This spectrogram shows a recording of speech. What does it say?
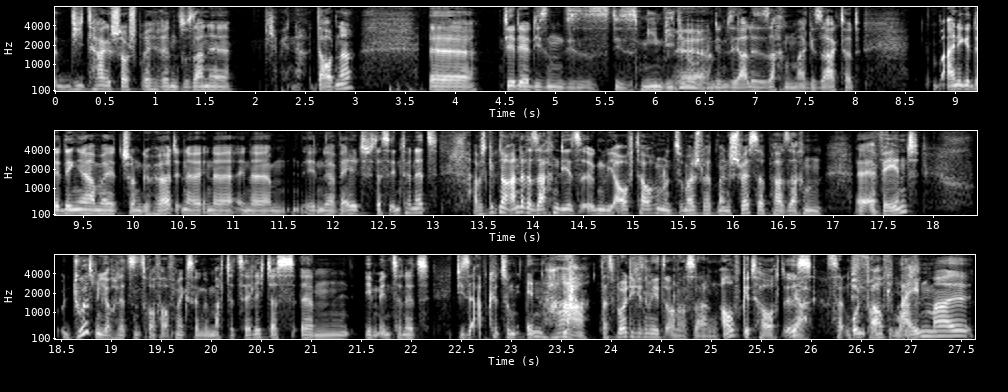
die Tagesschausprecherin Susanne ich hab ihren Na- Daudner, äh, die hat ja diesen, dieses, dieses Meme-Video, Ja, ja. in dem sie alle Sachen mal gesagt hat. Einige der Dinge haben wir jetzt schon gehört in der, in, der, in, der, in der Welt des Internets. Aber es gibt noch andere Sachen, die jetzt irgendwie auftauchen. Und zum Beispiel hat meine Schwester ein paar Sachen äh, erwähnt. Du hast mich auch letztens darauf aufmerksam gemacht, tatsächlich, dass ähm, im Internet diese Abkürzung NH Das wollte ich jetzt jetzt auch noch sagen. aufgetaucht ist Ja, das hat mich und auf gemacht. einmal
